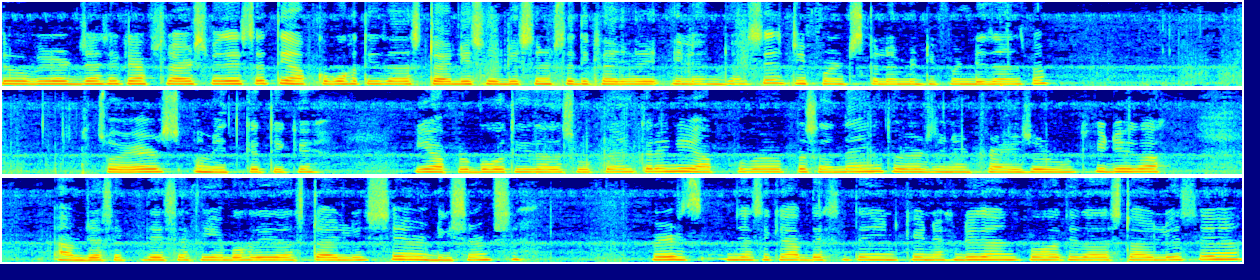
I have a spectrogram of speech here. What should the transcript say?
तो वीडियो जैसे कि आप स्लाइड्स में देख सकते हैं, आपको बहुत ही ज़्यादा स्टाइलिश और डिसेंट से दिखाई जा रही है इलेवन ड्रेसेस डिफरेंट कलर में डिफरेंट डिज़ाइन पर। सो एयर्स उम्मीद करती कि ये आप पर बहुत ही ज़्यादा सूट करेंगे, ये आपको पसंद आएँगे तो इन्हें ट्राई ज़रूर कीजिएगा। आप जैसे कि देख सकते हैं बहुत ही ज़्यादा स्टाइलिश से और डिसेंट से एयर्स जैसे कि आप देख सकते हैं, इनके नेक डिज़ाइन बहुत ही ज़्यादा स्टाइलिश से हैं।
